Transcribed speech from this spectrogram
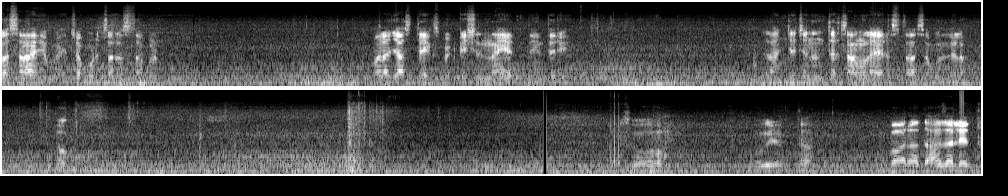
कसा आहे ह्याच्या पुढचा रस्ता पण. मला जास्त एक्सपेक्टेशन नाही आहेत नाही तरी. लांजाच्या नंतर चांगला आहे रस्ता असा बोललेला. बघू सो बघू शकता बारा दहा झालेत.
